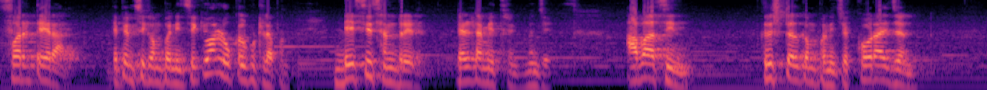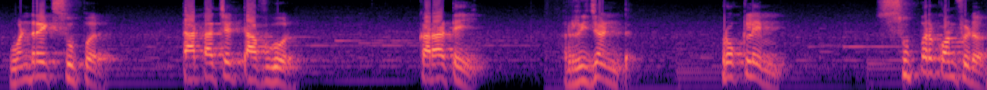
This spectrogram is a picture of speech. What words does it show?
फर्टेरा एफ़ एम सी कंपनीचे लोकल कुठल्या पण. डेसिस हंड्रेड डेल्टा मिथ्रिन म्हणजे. आबासिन क्रिस्टल कंपनीचे कोरायझन वंडरेक्स सुपर टाटाचे Tafgor Karate Regent Proclaim super Confidor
